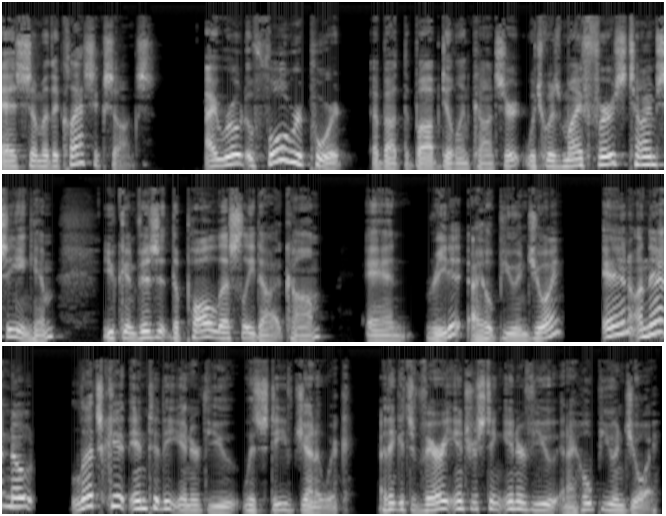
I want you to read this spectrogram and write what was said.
as some of the classic songs. I wrote a full report about the Bob Dylan concert, which was my first time seeing him. You can visit thepaulleslie.com and read it. I hope you enjoy. And on that note, let's get into the interview with Steve Genewick. I think it's a very interesting interview and I hope you enjoy.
